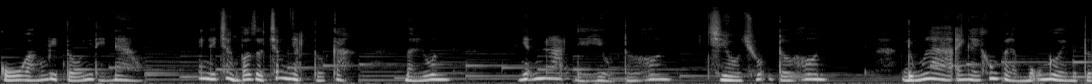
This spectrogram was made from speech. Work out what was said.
cố gắng vì tớ như thế nào. Anh ấy chẳng bao giờ chấp nhận tớ cả mà luôn nhẫn lại để hiểu tớ hơn chiều chuộng tớ hơn. Đúng là anh ấy không phải là mẫu người mà tớ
